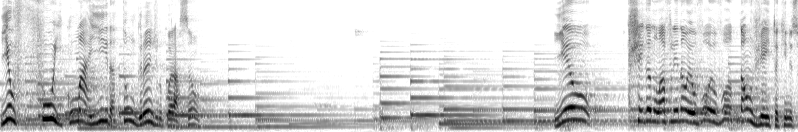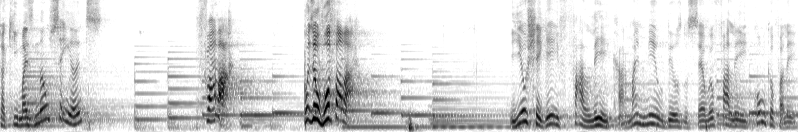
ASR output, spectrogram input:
E eu fui com uma ira tão grande no coração. E eu, chegando lá, falei: não, eu vou, eu vou dar um jeito aqui nisso aqui, mas não sem antes falar. Pois eu vou falar. E eu cheguei e falei, cara, mas meu Deus do céu, eu falei, como que eu falei?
